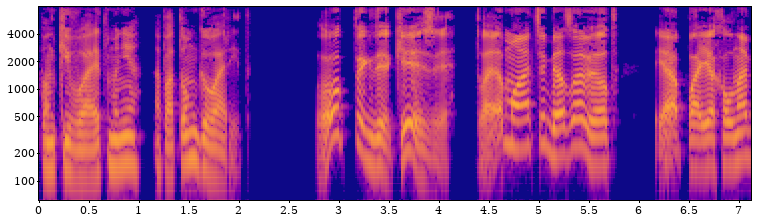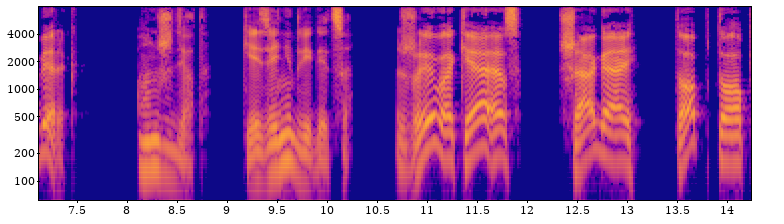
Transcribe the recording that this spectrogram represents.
Он кивает мне, а потом говорит. «Вот ты где, Кези. Твоя мать тебя зовет. Я поехал на берег». Он ждет. Кези не двигается. «Живо, Кез! Шагай! Топ-топ!»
